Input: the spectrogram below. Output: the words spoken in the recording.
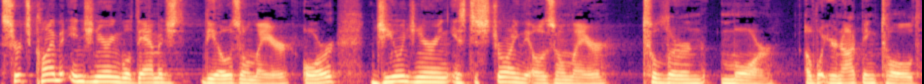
Search climate engineering will damage the ozone layer, or geoengineering is destroying the ozone layer to learn more of what you're not being told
